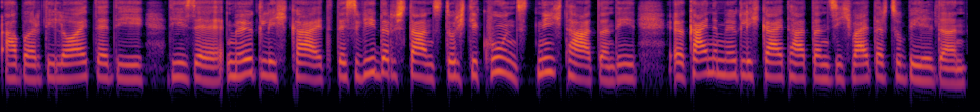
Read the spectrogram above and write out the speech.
aber die Leute, die diese Möglichkeit des Widerstands durch die Kunst nicht hatten, die äh, keine Möglichkeit hatten, sich weiterzubilden,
